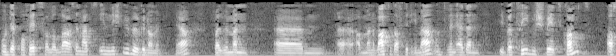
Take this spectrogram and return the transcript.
Und der Prophet sallallahu hat es ihnen nicht übel genommen, ja, weil wenn man ähm, äh, man wartet auf den Imam und wenn er dann übertrieben spät kommt, aus,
